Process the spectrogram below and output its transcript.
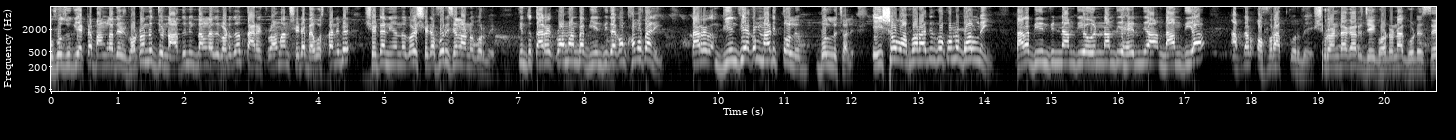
উপযোগী একটা বাংলাদেশ গঠনের জন্য, আধুনিক বাংলাদেশ গঠনের জন্য তারেক রহমান সেটা ব্যবস্থা নেবে, সেটা নিয়ন্ত্রণ করে, সেটা পরিচালনা করবে। কিন্তু তারেক রহমান বা বিএনপিতে এখন ক্ষমতা নেই। তার, বিএনপি এখন মাটির তলে বললে চলে। এইসব অপরাধীর কোনো দল নেই। তারা বিএনপির নাম দিয়ে, ওর নাম দিয়ে, হের নাম দিয়া আপনার অপরাধ করবে। পুরান ঢাকার যে ঘটনা ঘটেছে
